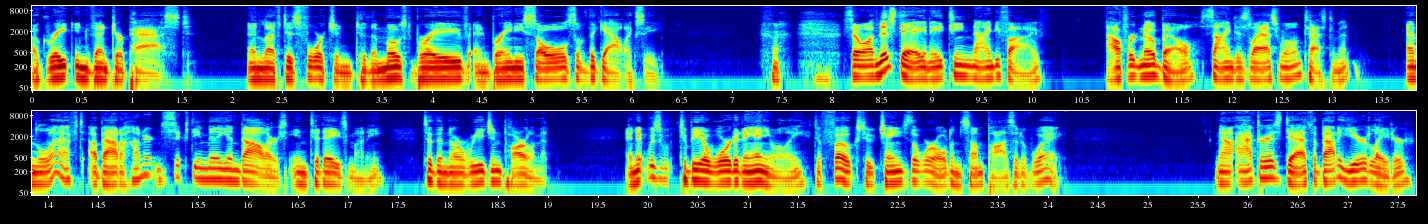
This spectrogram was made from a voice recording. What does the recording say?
a great inventor passed and left his fortune to the most brave and brainy souls of the galaxy. so on this day in 1895, Alfred Nobel signed his last will and testament and left about $160 million in today's money to the Norwegian Parliament. and it was to be awarded annually to folks who changed the world in some positive way. Now, after his death, about a year later,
